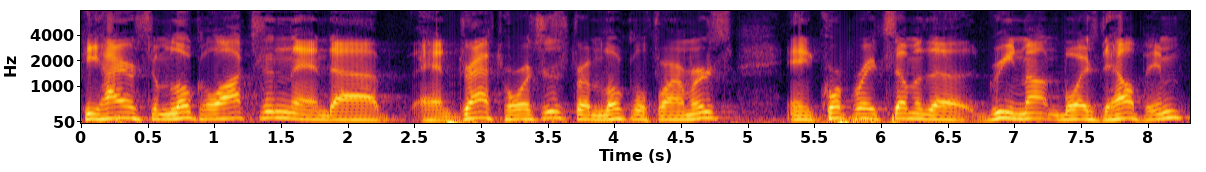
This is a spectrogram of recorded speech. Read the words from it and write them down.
He hires some local oxen and, uh, and draft horses from local farmers incorporates some of the Green Mountain Boys to help him.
